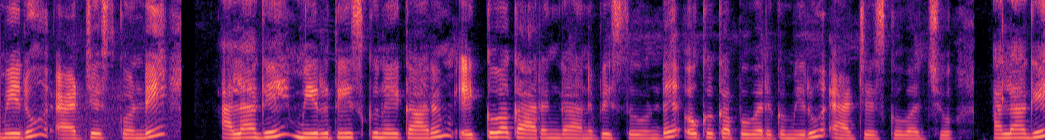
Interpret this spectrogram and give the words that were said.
మీరు యాడ్ చేసుకోండి. అలాగే మీరు తీసుకునే కారం ఎక్కువ కారంగా అనిపిస్తూ ఉంటే ఒక కప్పు వరకు మీరు యాడ్ చేసుకోవచ్చు. అలాగే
